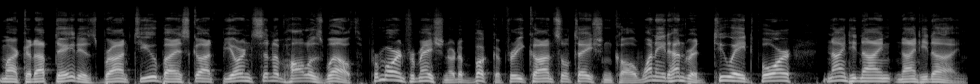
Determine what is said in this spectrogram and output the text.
Market Update is brought to you by Scott Bjornson of Hall's Wealth. For more information or to book a free consultation, call 1 800 284 9999.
